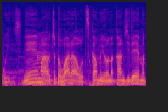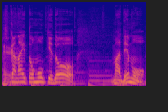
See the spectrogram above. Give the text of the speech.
多いですね。うん、まあちょっと藁をつかむような感じで、まあ、効かないと思うけど、えー、まあでも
